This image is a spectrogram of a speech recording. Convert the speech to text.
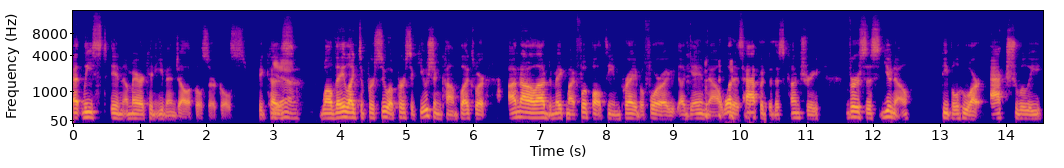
at least in American evangelical circles. Because yeah. while they like to pursue a persecution complex where I'm not allowed to make my football team pray before a, a game now, what has happened to this country? Versus, you know, people who are actually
